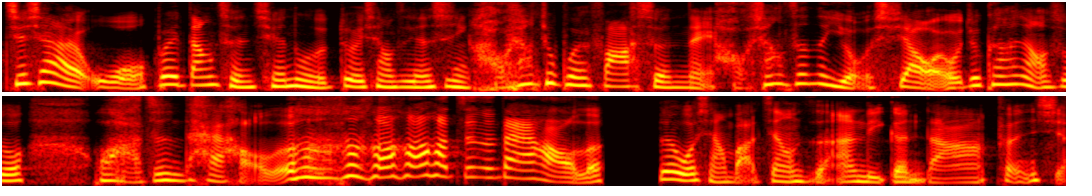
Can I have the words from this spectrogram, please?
接下来我被当成迁怒的对象这件事情，好像就不会发生呢，好像真的有效哎，我就跟他讲说，哇，真的太好了，真的太好了，所以我想把这样子的案例跟大家分享。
